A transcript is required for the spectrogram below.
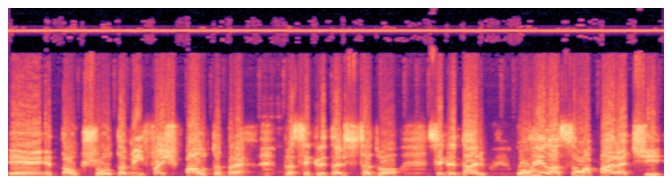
É, Talk Show também faz pauta para secretário estadual. Secretário, com relação a Paraty,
